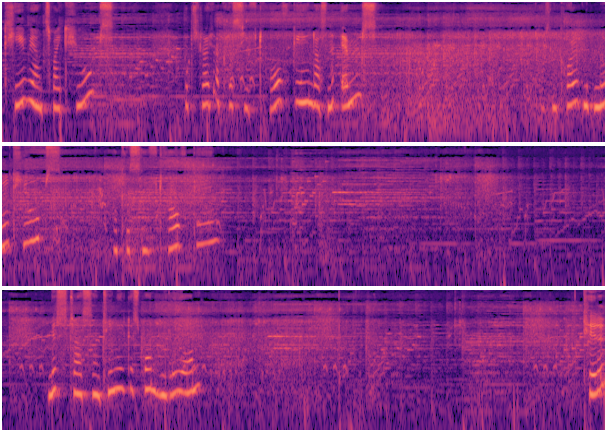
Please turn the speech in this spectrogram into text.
Okay, wir haben zwei Cubes. Jetzt gleich aggressiv draufgehen. Das ist eine Ems. Das ist ein Colt mit 0 Cubes. Aggressiv draufgehen. Ein Teammate gespawnt und Leon. Kill.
